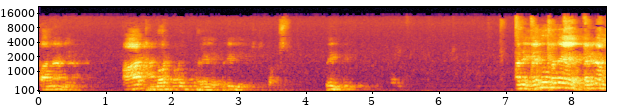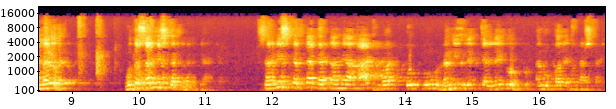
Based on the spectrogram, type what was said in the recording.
પાનાને આઠ નોટબુક ભરેલી પ્રિન્ટ અને એનું મને પરિણામ મળ્યું. હું તો સર્વિસ કરતો ત્યારે. સર્વિસ કરતા કરતા મેં આઠ લોટનું રનિંગ લેક્ચર લઈ ગયું અને કોલેજ પાસ થઈ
